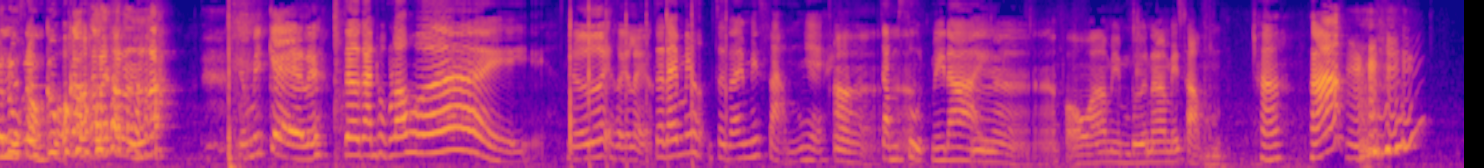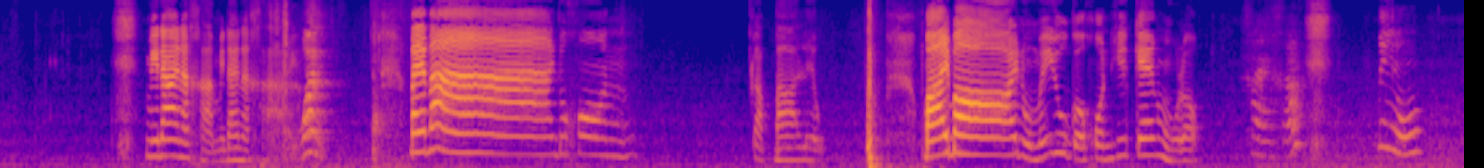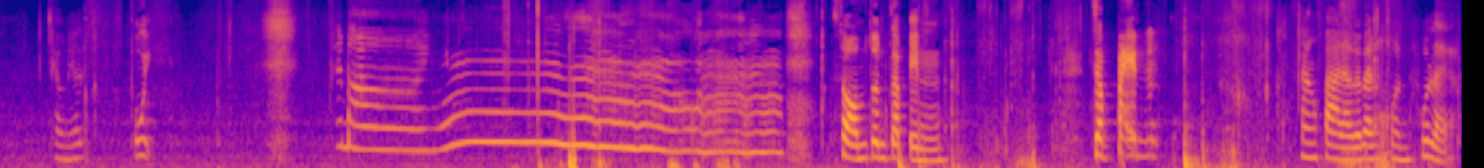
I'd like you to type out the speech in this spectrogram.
กระดูกหนังกรุบกรับอะไรขนาดนั้นนะยังไม่แก่เลย เจอกันทุกรอบเฮ้ยเลยเฮ้ยอะไรอะจะได้ไม่จะได้ไม่ซ้ำไงอ่าจำสูตรไม่ได้อ่าเพราะว่าเมมเบอร์หน้าไม่ซ้ฮะฮะำไม่ได้นะคะ ไม่ได้นะคะวันบายบายทุกคน กลับบ้านเร็วบายบายหนูไม่อยู่กับคนที่แกล้งหนูหรอก ใครคะไม่รู้ แถวเนี้ยแหละ อุ้ยบายบายซ้อมจนจะเป็น จะเป็นนางฟ้าแล้วบ๊ายบายทุกคนพูดอะไรอะ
